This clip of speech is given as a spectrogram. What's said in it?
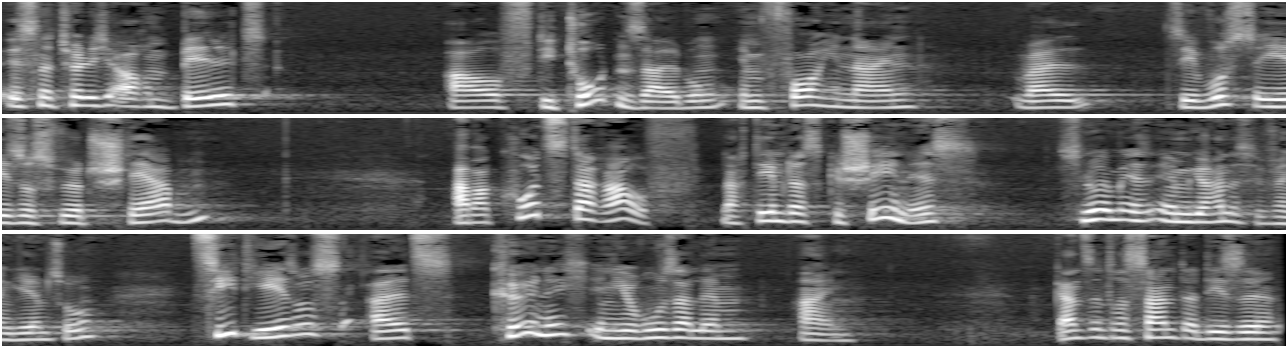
Ist natürlich auch ein Bild auf die Totensalbung im Vorhinein, weil sie wusste, Jesus wird sterben. Aber kurz darauf, nachdem das geschehen ist, ist nur im, im Johannesevangelium so, zieht Jesus als König in Jerusalem ein. Ganz interessant, da diese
